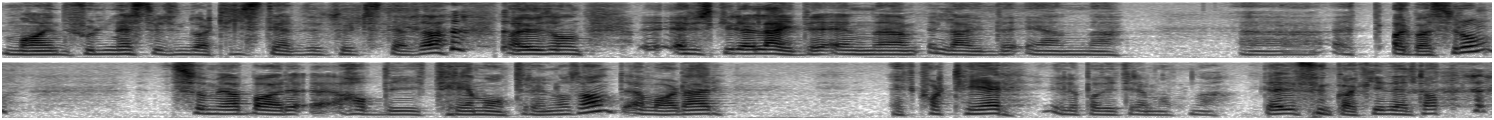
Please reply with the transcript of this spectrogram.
mindfulness, liksom du er til stede til stede. Det er jo sånn, Jeg husker jeg leide, en, eh, leide en, et arbeidsrom som jeg bare hadde i tre måneder. eller noe sånt. Jeg var der et kvarter i løpet av de tre månedene. Det funka ikke i det hele tatt.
